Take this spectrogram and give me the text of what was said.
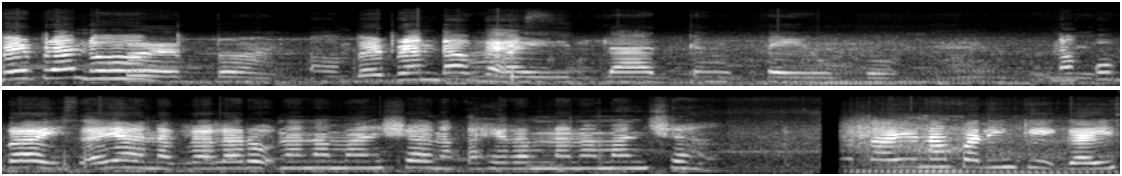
Bear brand o? Bourbon. Oh, bear brand daw guys. May dating table. Guys, ayan, naglalaro na naman siya. Nakahiram na naman siya. Tayo ng palingki guys,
